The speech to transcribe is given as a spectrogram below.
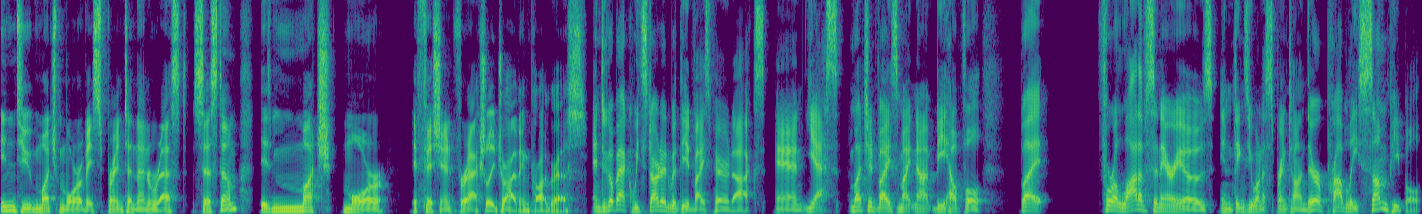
into much more of a sprint and then rest system is much more efficient for actually driving progress. And to go back, we started with the advice paradox. And yes, much advice might not be helpful, but for a lot of scenarios in things you want to sprint on, there are probably some people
